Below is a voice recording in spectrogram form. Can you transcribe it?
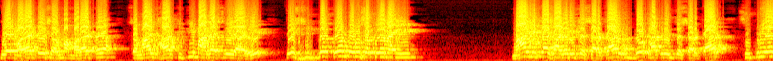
किंवा मराठे मराठा समाज हा किती मागासलेला आहे ते सिद्ध कोण करू शकलं नाही? महाविकास आघाडीचं सरकार उद्धव ठाकरेंचं सरकार सुप्रिया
